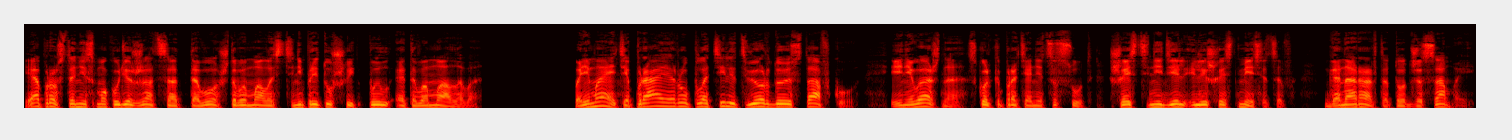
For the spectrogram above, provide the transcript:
Я просто не смог удержаться от того, чтобы малость не притушить пыл этого малого. Понимаете, Прайеру платили твердую ставку, и неважно, сколько протянется суд, шесть недель или шесть месяцев, гонорар-то тот же самый.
